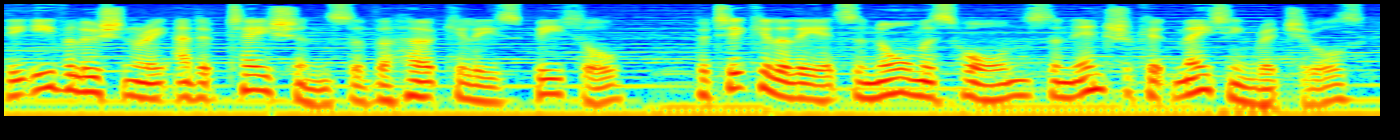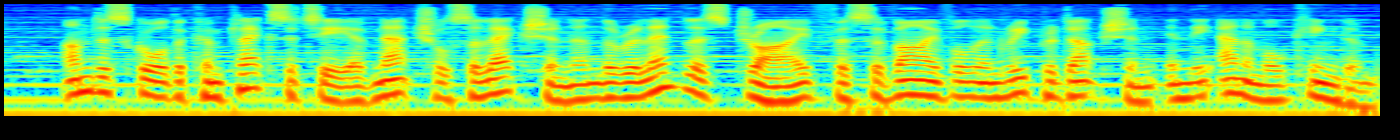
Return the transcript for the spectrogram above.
the evolutionary adaptations of the Hercules beetle, particularly its enormous horns and intricate mating rituals, underscore the complexity of natural selection and the relentless drive for survival and reproduction in the animal kingdom.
